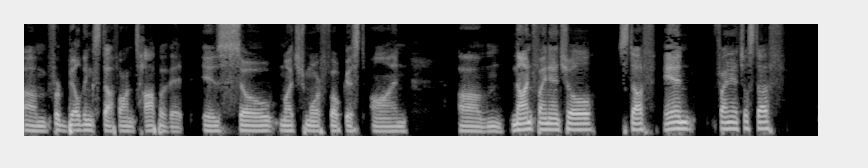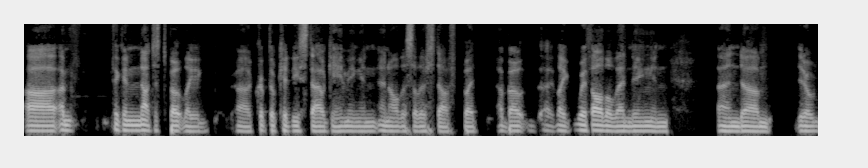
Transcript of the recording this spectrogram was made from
um, for building stuff on top of it is so much more focused on um, non-financial stuff and financial stuff. Uh, I'm thinking not just about like uh, CryptoKitty style gaming and, and all this other stuff, but about uh, like with all the lending and and um, you know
